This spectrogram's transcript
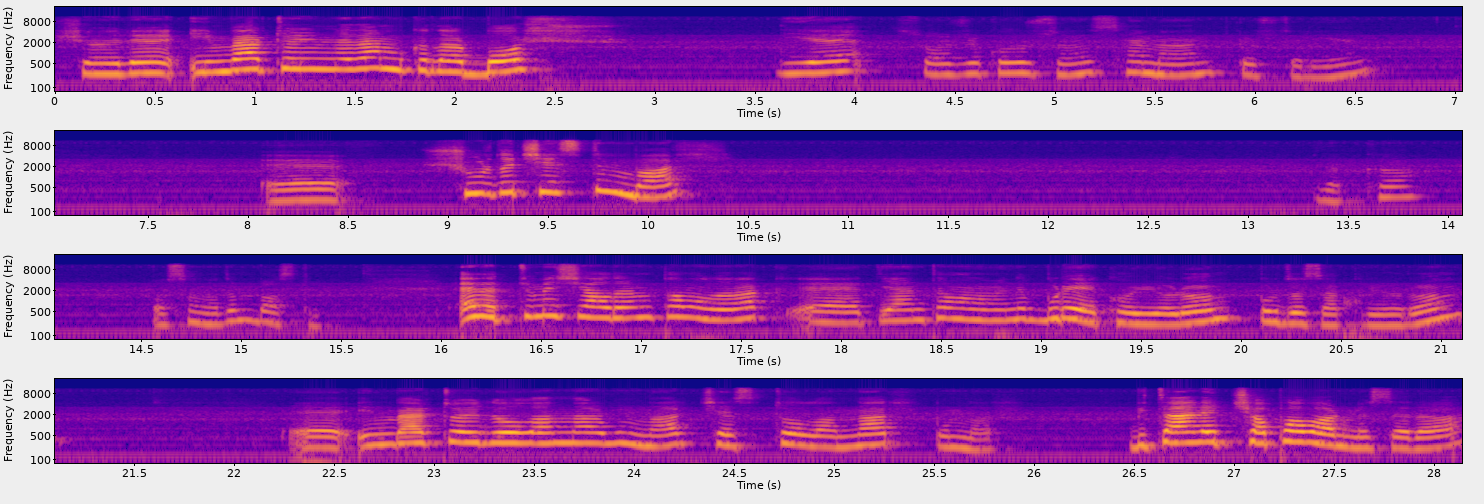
Şöyle invertörüm neden bu kadar boş diye soracak olursanız hemen göstereyim. Ee, şurada chest'im var. Bir dakika. Basamadım bastım. Evet tüm eşyalarımı tam olarak evet, yani tamamen buraya koyuyorum. Burada saklıyorum. Ee, invertörde olanlar bunlar. Chest'te olanlar bunlar. Bir tane çapa var mesela.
